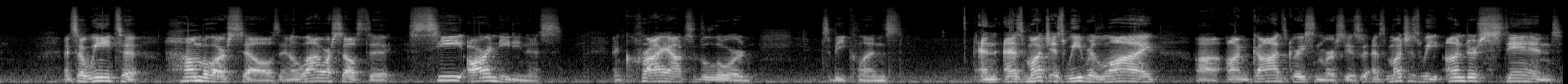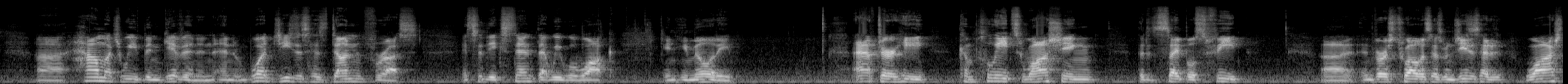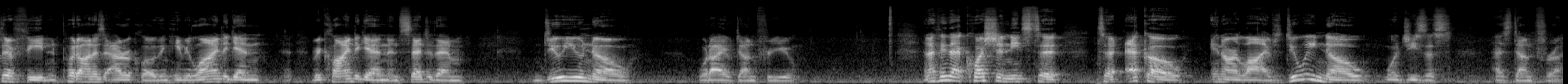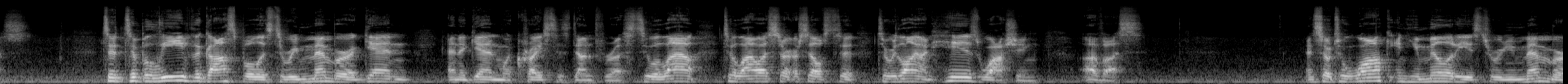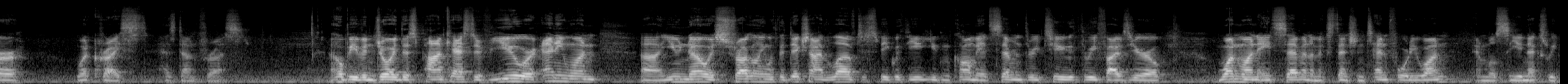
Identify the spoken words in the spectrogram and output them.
And so we need to humble ourselves and allow ourselves to see our neediness and cry out to the Lord to be cleansed. And as much as we rely uh, on God's grace and mercy, as, as much as we understand uh, how much we've been given and, and what Jesus has done for us, it's to the extent that we will walk in humility. After he completes washing the disciples' feet, uh, in verse 12 it says, When Jesus had washed their feet and put on his outer clothing, he reclined again, reclined again and said to them, Do you know what I have done for you? And I think that question needs to, to echo in our lives. Do we know what Jesus has done for us? To, to believe the gospel is to remember again and again what Christ has done for us, to allow, to allow us ourselves to, to rely on his washing of us and so to walk in humility is to remember what Christ has done for us. I hope you've enjoyed this podcast. If you or anyone uh, you know is struggling with addiction, I'd love to speak with you. You can call me at 732 350 1187. I'm extension 1041, and we'll see you next week.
